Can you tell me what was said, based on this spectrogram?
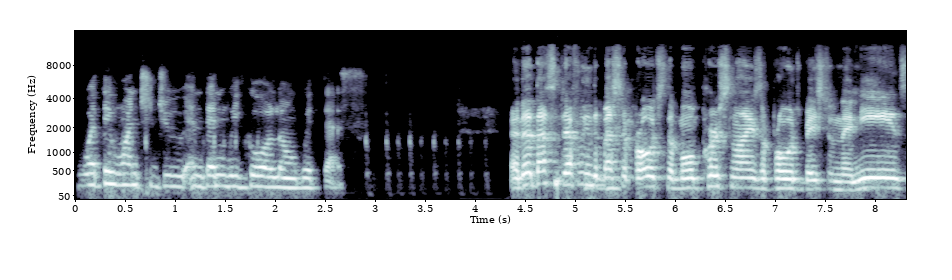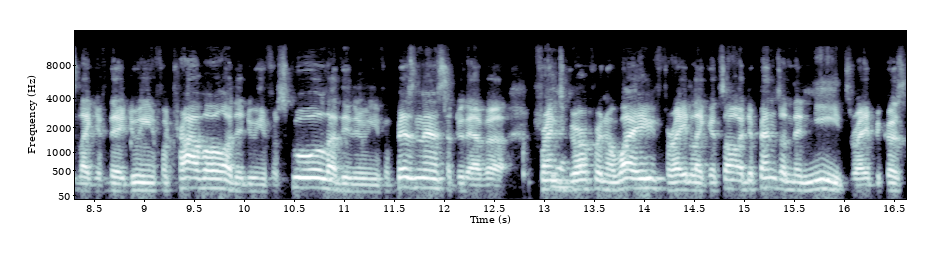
what they want to do, and then we go along with this. And that, that's definitely the best approach, the more personalized approach based on their needs. Like if they're doing it for travel, are they doing it for school, are they doing it for business, or do they have a friend's yeah. girlfriend or wife, right? Like it's all, it depends on their needs, right? Because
